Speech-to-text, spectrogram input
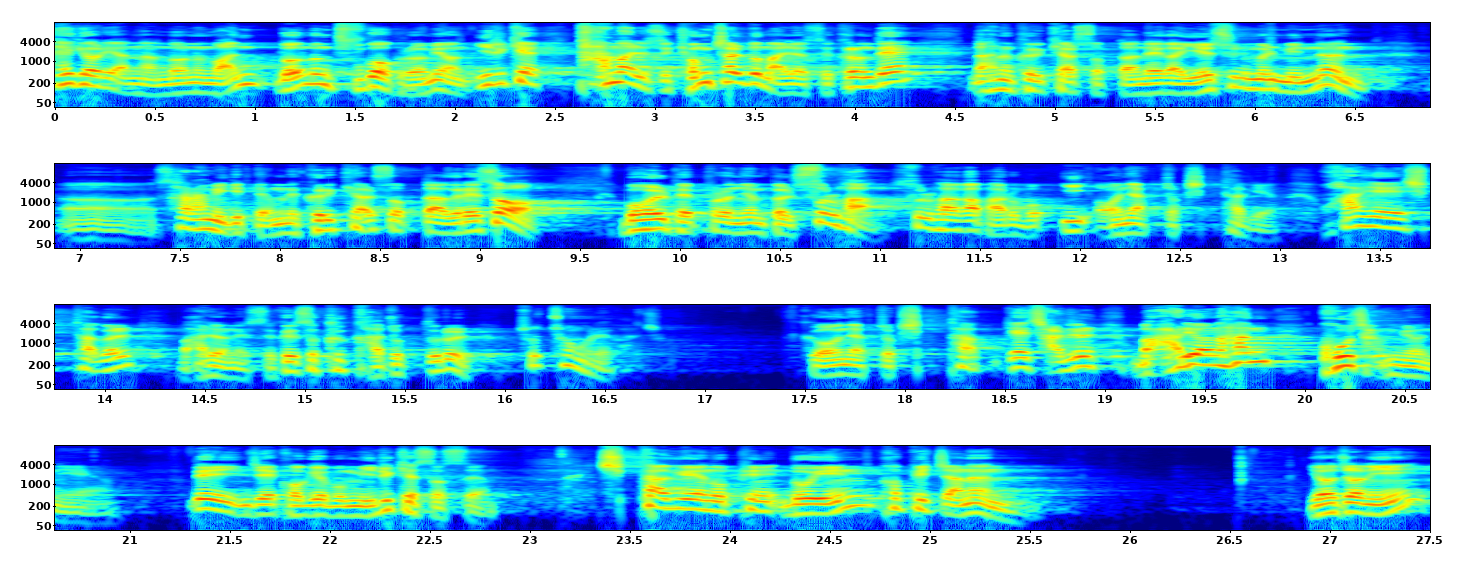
해결이 안 나. 너는 완, 너는 죽어 그러면 이렇게 다 말렸어요. 경찰도 말렸어요. 그런데 나는 그렇게 할 수 없다. 내가 예수님을 믿는 어, 사람이기 때문에 그렇게 할 수 없다. 그래서 뭘 베풀었냐면 그걸 술화. 술화가 바로 뭐 이 언약적 식탁이에요. 화해의 식탁을 마련했어요. 그래서 그 가족들을 초청을 해가지고 그 언약적 식탁의 자리를 마련한 그 장면이에요. 근데 이제 거기에 보면 이렇게 썼어요. 식탁 위에 놓인 커피잔은 여전히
